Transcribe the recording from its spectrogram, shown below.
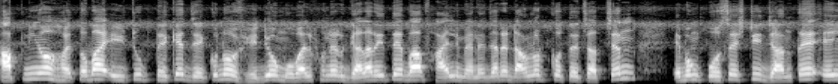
আপনিও হয়তোবা ইউটিউব থেকে যে কোনো ভিডিও মোবাইল ফোনের গ্যালারিতে বা ফাইল ম্যানেজারে ডাউনলোড করতে চাচ্ছেন এবং প্রসেসটি জানতে এই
